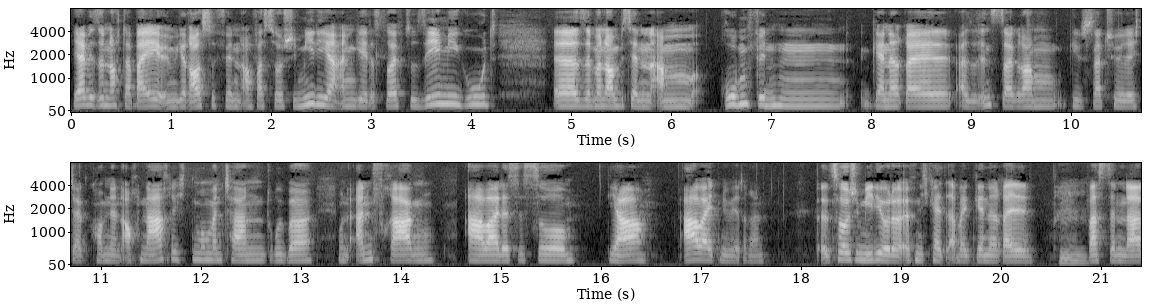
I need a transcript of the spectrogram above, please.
ja, wir sind noch dabei, irgendwie rauszufinden, auch was Social Media angeht. Es läuft so semi-gut. Äh, sind wir noch ein bisschen am rumfinden generell. Also Instagram gibt's natürlich, da kommen dann auch Nachrichten momentan drüber und Anfragen. Aber das ist so, ja, arbeiten wir dran. Social Media oder Öffentlichkeitsarbeit generell, hm. was denn da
